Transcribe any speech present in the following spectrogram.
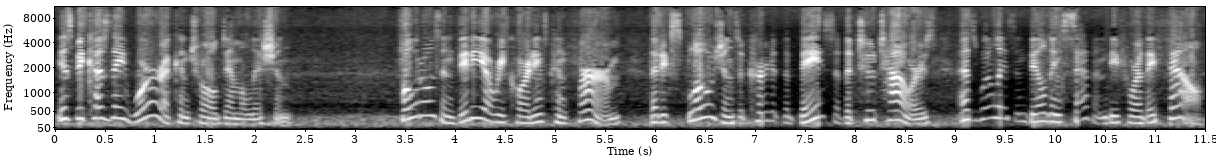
is because they were a controlled demolition. Photos and video recordings confirm that explosions occurred at the base of the two towers as well as in Building 7 before they fell.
